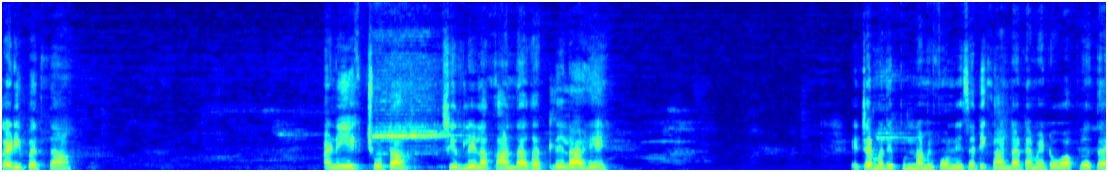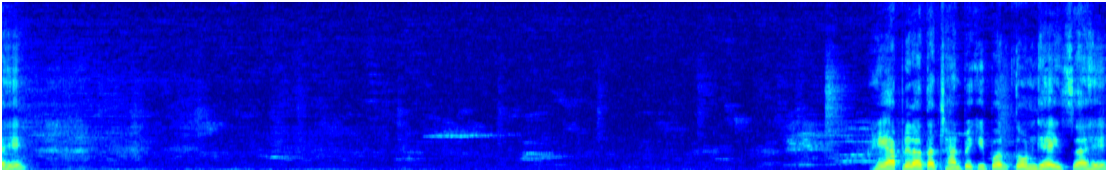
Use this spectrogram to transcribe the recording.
कढीपत्ता. आणि एक छोटा चिरलेला कांदा घातलेला आहे. याच्यामध्ये पुन्हा मी फोडणीसाठी कांदा टमॅटो वापरत आहे. हे आपल्याला आता छानपैकी परतवून घ्यायचं आहे.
